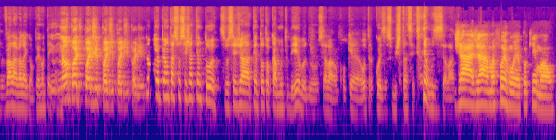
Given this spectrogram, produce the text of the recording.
Vai lá, vai lá, Igor, pergunta aí. Não, pode, pode, pode, pode, pode. Não, eu ia perguntar se você já tentou, se você já tentou tocar muito bêbado, sei lá, qualquer outra coisa, substância que você use, sei lá. Já, já, mas foi ruim, eu toquei mal.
